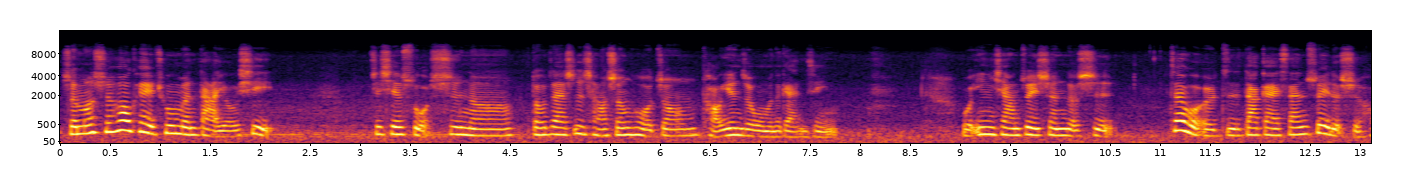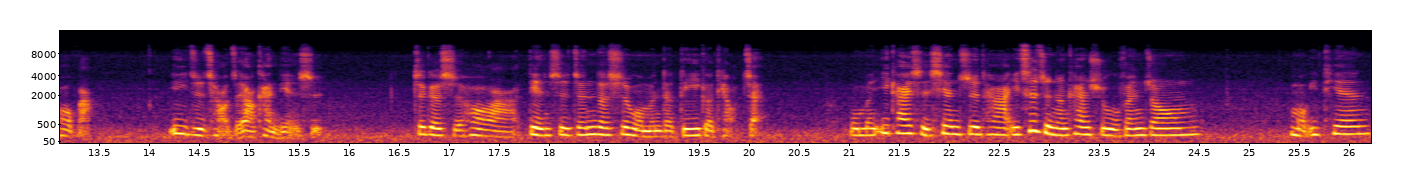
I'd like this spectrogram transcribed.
什么时候可以出门打游戏。这些琐事呢，都在日常生活中考验着我们的感情。我印象最深的是，在我儿子大概三岁的时候吧，一直吵着要看电视。这个时候啊，电视真的是我们的第一个挑战。我们一开始限制他一次只能看十五分钟。某一天，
